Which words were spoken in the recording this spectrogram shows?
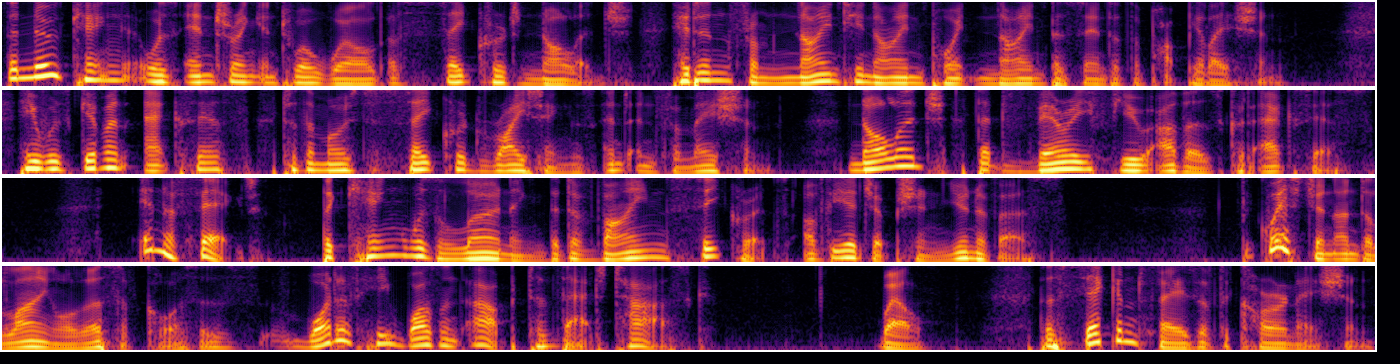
The new king was entering into a world of sacred knowledge, hidden from 99.9% of the population. He was given access to the most sacred writings and information, knowledge that very few others could access. In effect, the king was learning the divine secrets of the Egyptian universe. The question underlying all this, of course, is what if he wasn't up to that task? Well, the second phase of the coronation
